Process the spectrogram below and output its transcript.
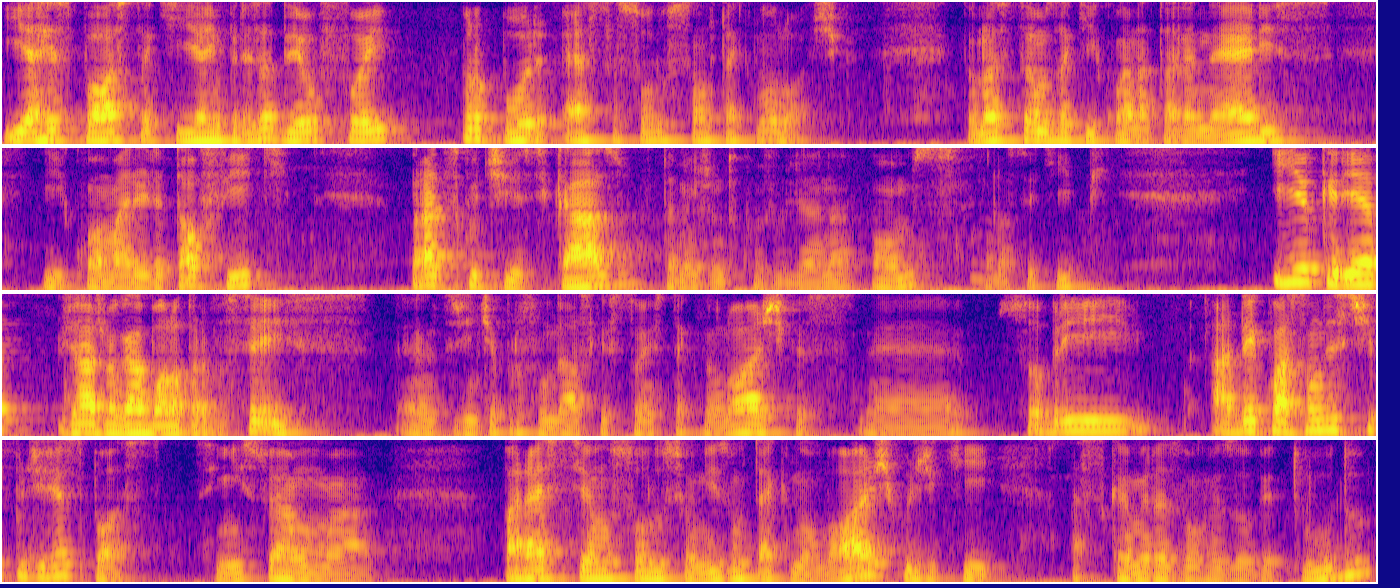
e a resposta que a empresa deu foi propor essa solução tecnológica. Então nós estamos aqui com a Natália Neres e com a Marília Taufik para discutir esse caso, também junto com a Juliana Holmes, da nossa equipe. E eu queria já jogar a bola para vocês, antes de a gente aprofundar as questões tecnológicas, é, sobre a adequação desse tipo de resposta. Assim, isso é uma parece ser um solucionismo tecnológico de que as câmeras vão resolver tudo,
